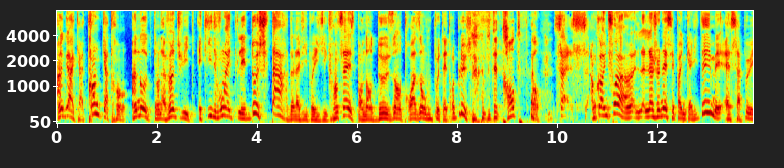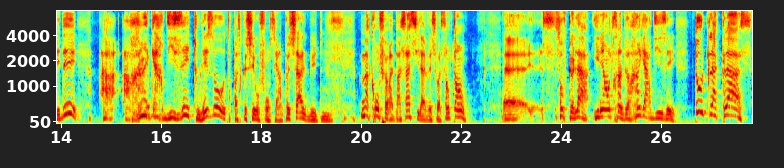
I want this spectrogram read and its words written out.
un gars qui a 34 ans, un autre qui en a 28, et qui vont être les deux stars de la vie politique française pendant deux ans, trois ans, ou peut-être plus. peut-être 30. Bon, ça, ça- encore une fois, hein, la jeunesse n'est pas une qualité, mais elle- ça peut aider à, à ringardiser tous les autres, parce que c'est au fond, c'est un peu ça le but. Macron ferait pas ça s'il avait 60 ans. Euh, sauf que là, il est en train de ringardiser toute la classe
